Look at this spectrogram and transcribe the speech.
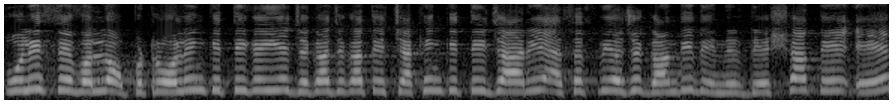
ਪੁਲਿਸ ਦੇ ਵੱਲੋਂ ਪੈਟਰੋਲਿੰਗ ਕੀਤੀ ਗਈ ਹੈ ਜਗ੍ਹਾ ਜਗ੍ਹਾ ਤੇ ਚੈਕਿੰਗ ਕੀਤੀ ਜਾ ਰਹੀ ਹੈ। ਐਸਐਸਪੀ ਅਜੇ ਗਾਂਧੀ ਦੇ ਨਿਰਦੇਸ਼ਾਂ ਤੇ ਇਹ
